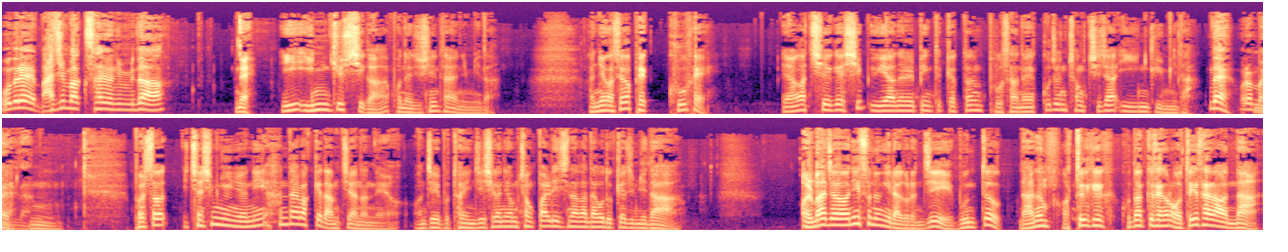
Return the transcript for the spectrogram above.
오늘의 마지막 사연입니다. 네. 이인규 씨가 보내주신 사연입니다. 안녕하세요. 109회. 양아치에게 10위안을 삥 뜯겼던 부산의 꾸준 청취자 이인규입니다. 네, 오랜만입니다. 네, 음. 벌써 2016년이 한 달밖에 남지 않았네요. 언제부터인지 시간이 엄청 빨리 지나간다고 느껴집니다. 얼마 전이 수능이라 그런지 문득 나는 어떻게 고등학교 생활을 어떻게 살아왔나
